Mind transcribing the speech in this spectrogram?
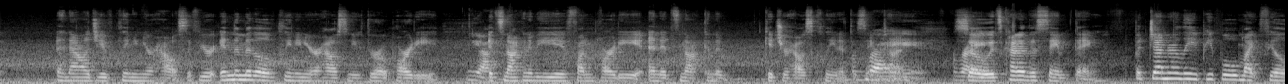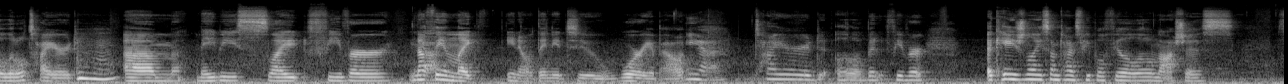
analogy of cleaning your house, if you're in the middle of cleaning your house and you throw a party, Yeah. it's not going to be a fun party and it's not going to get your house clean at the same Right, time. So it's kind of the same thing. But generally, people might feel a little tired, Mm-hmm. um, maybe slight fever, nothing like you know they need to worry about. yeah. Tired, a little bit fever. Occasionally, sometimes people feel a little nauseous.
